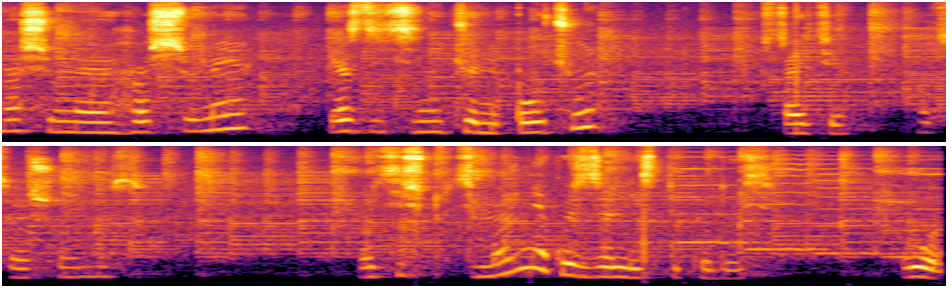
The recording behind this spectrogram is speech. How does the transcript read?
нашими грошима. Я здається нічого не получу. Кстати, оце що у нас? А ці штуці можна якось залізти кудись? О,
